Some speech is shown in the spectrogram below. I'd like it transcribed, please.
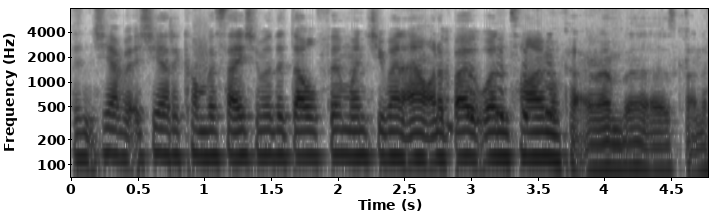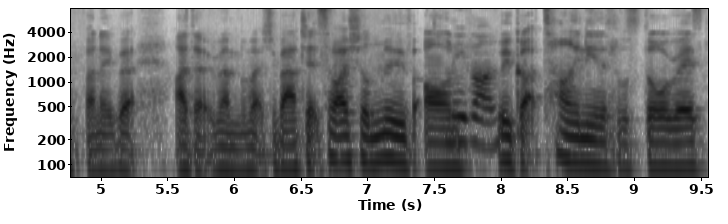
Didn't she have a, she had a conversation with a dolphin when she went out on a boat one time? I can't remember. It was kind of funny, but I don't remember much about it. So I shall move on. Move on. We've got tiny little stories.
